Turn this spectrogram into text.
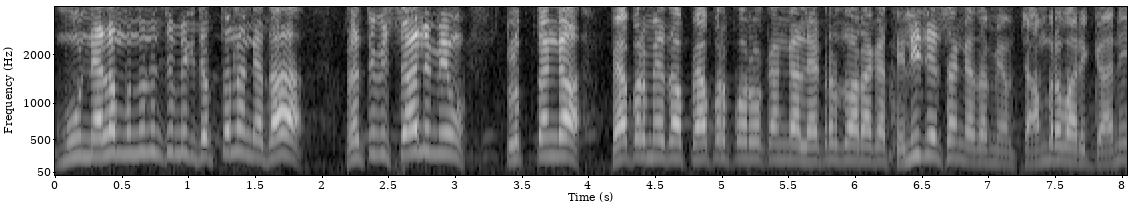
మూడు నెలల ముందు నుంచి మీకు చెప్తున్నాం కదా. ప్రతి విషయాన్ని మేము క్లుప్తంగా పేపర్ మీద పేపర్ పూర్వకంగా లెటర్ ద్వారాగా తెలియజేశాం కదా మేము చాంబర్ వారికి కానీ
